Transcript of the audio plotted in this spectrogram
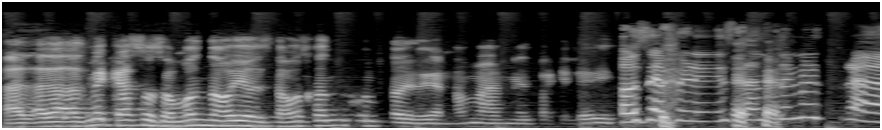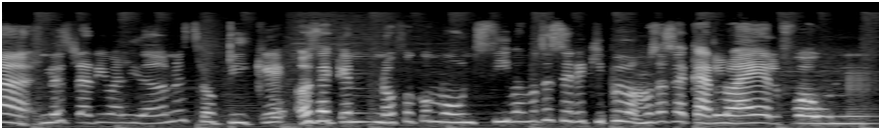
"Haz- haz- Hazme caso, somos novios, estamos jugando juntos. Digo, no mames, ¿para qué le dices? O sea, pero es tanto nuestra, nuestra rivalidad o nuestro pique, o sea, que no fue como un sí, vamos a hacer equipo y vamos a sacarlo a él, fue un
